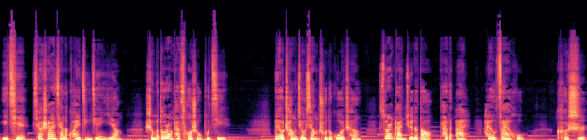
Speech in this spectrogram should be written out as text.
一切像是按下了快进键一样，什么都让他措手不及，没有长久相处的过程。虽然感觉得到他的爱还有在乎，可是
